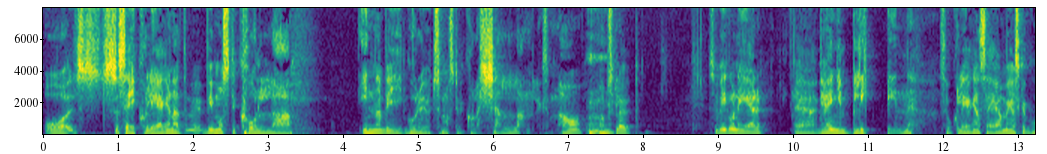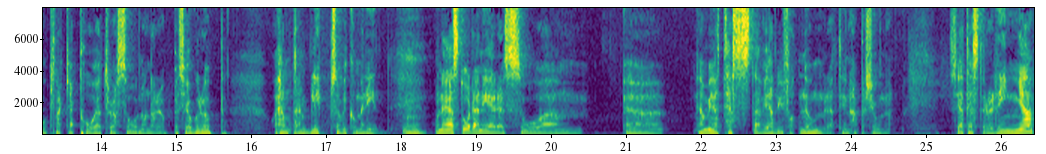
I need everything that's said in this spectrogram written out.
Och så säger kollegan att vi måste kolla, innan vi går ut så måste vi kolla källan. Liksom. Ja, absolut. Så vi går ner, eh, vi har ingen blipp in. Så kollegan säger, ja men jag ska gå och knacka på, jag tror jag såg någon där uppe. Så jag går upp och hämtar en blipp så vi kommer in. Mm. Och när jag står där nere så, um, eh, ja men jag testar, vi hade ju fått numret till den här personen. Så jag testar att ringa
